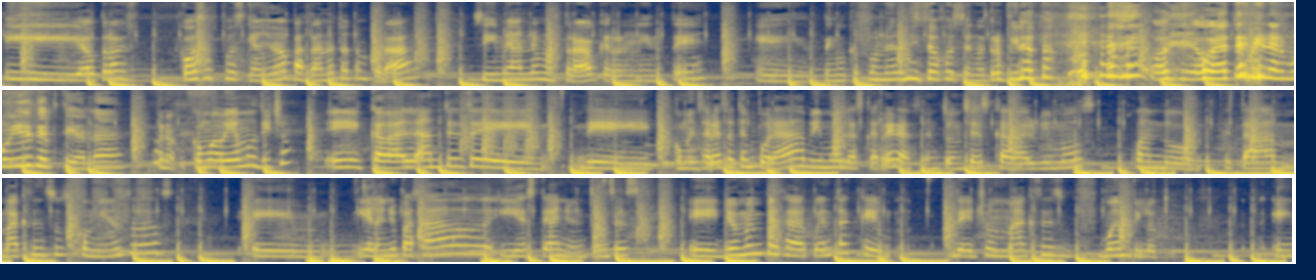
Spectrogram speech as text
Y otras cosas pues que han ido pasando esta temporada, sí me han demostrado que realmente eh, tengo que poner mis ojos en otro piloto. o si no voy a terminar muy decepcionada. Bueno, como habíamos dicho, eh, cabal antes de, de, comenzar esta temporada vimos las carreras. Entonces cabal vimos cuando estaba Max en sus comienzos. Eh, y el año pasado y este año. Entonces eh, yo me empecé a dar cuenta que de hecho Max es buen piloto. En,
